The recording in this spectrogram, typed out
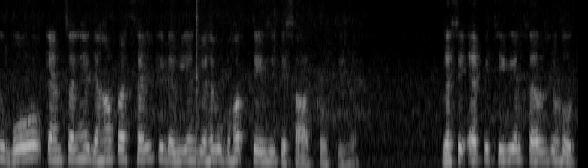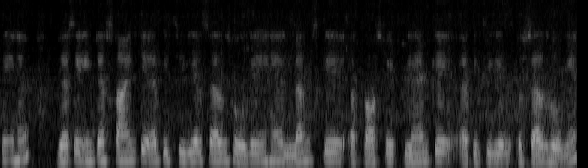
वो कैंसर है, जहाँ पर सेल की डिवीज़न जो है, वो बहुत तेज़ी के साथ होती है। जैसे एपिथेलियल सेल्स जो होते हैं जैसे इंटेस्टाइन के एपिथेलियल सेल्स हो गए हैं, लंग्स के प्रोस्टेट ग्लैंड के एपिथेलियल सेल्स हो गए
